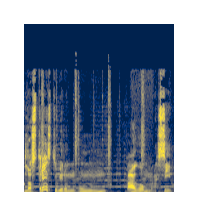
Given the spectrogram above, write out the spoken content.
los tres tuvieron un pago masivo.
